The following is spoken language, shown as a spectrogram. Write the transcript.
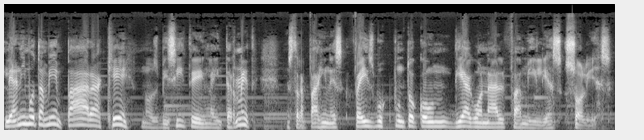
Le animo también para que nos visite en la internet. Nuestra página es facebook.com diagonal familias sólidas.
